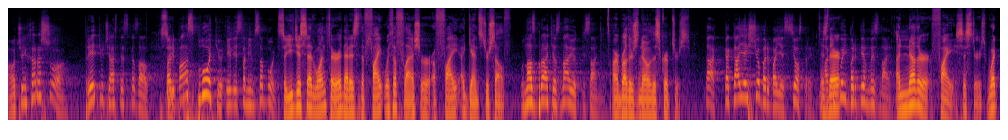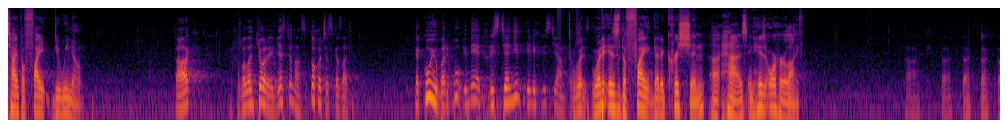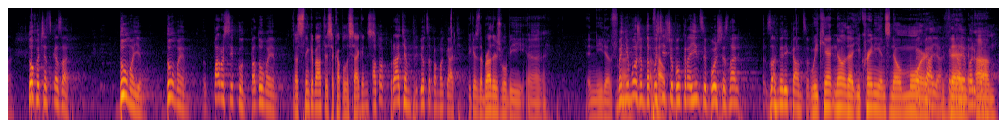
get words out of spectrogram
Очень хорошо. Третью часть ты сказал. So- Борьба с плотью или самим собой. So you just said one third. That is the fight with the flesh, or a fight against yourself. У нас братья знают Писание. Our brothers know the scriptures. Так, какая еще борьба есть, сестры? Is О there- какой борьбе мы знаем? Another fight, sisters. What type of fight do we know? Так, волонтеры есть у нас? Кто хочет сказать? Какую борьбу имеет христианин или христианка в What, жизни? what is the fight that a Christian uh, has in his or her life? Так, так, так, так, так. Кто хочет сказать? Думаем, думаем. Пару секунд, подумаем. Let's think about this a couple of seconds А то братьям придется помогать. because the brothers will be uh, in need of, Мы не uh, можем допустить, чтобы украинцы больше знали за американцев. We can't know that Ukrainians know more Какая? Какая than. борьба? Um,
